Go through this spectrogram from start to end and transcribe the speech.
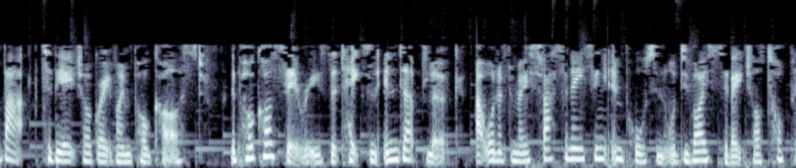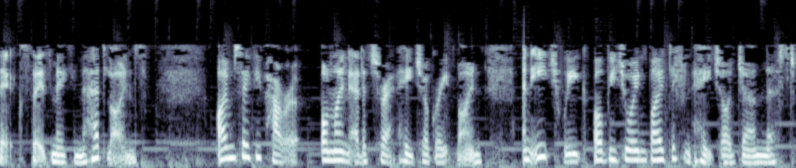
back to the HR Grapevine podcast, the podcast series that takes an in-depth look at one of the most fascinating, important or divisive HR topics that is making the headlines. I'm Sophie Parrott, online editor at HR Grapevine, and each week I'll be joined by a different HR journalist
